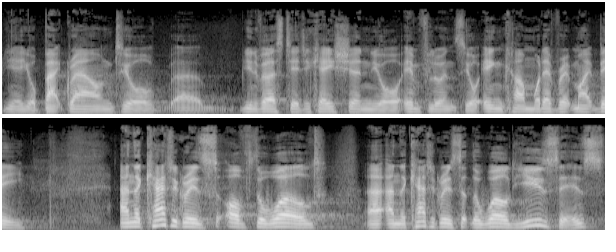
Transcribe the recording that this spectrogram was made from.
you know, your background, your uh, university education, your influence, your income, whatever it might be. And the categories of the world uh, and the categories that the world uses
